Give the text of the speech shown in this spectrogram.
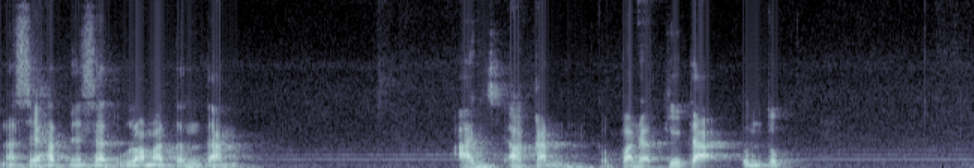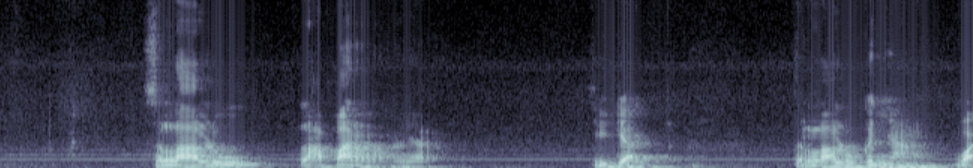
nasihat-nasihat ulama tentang ajakan kepada kita untuk selalu lapar ya. Tidak terlalu kenyang. Wa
